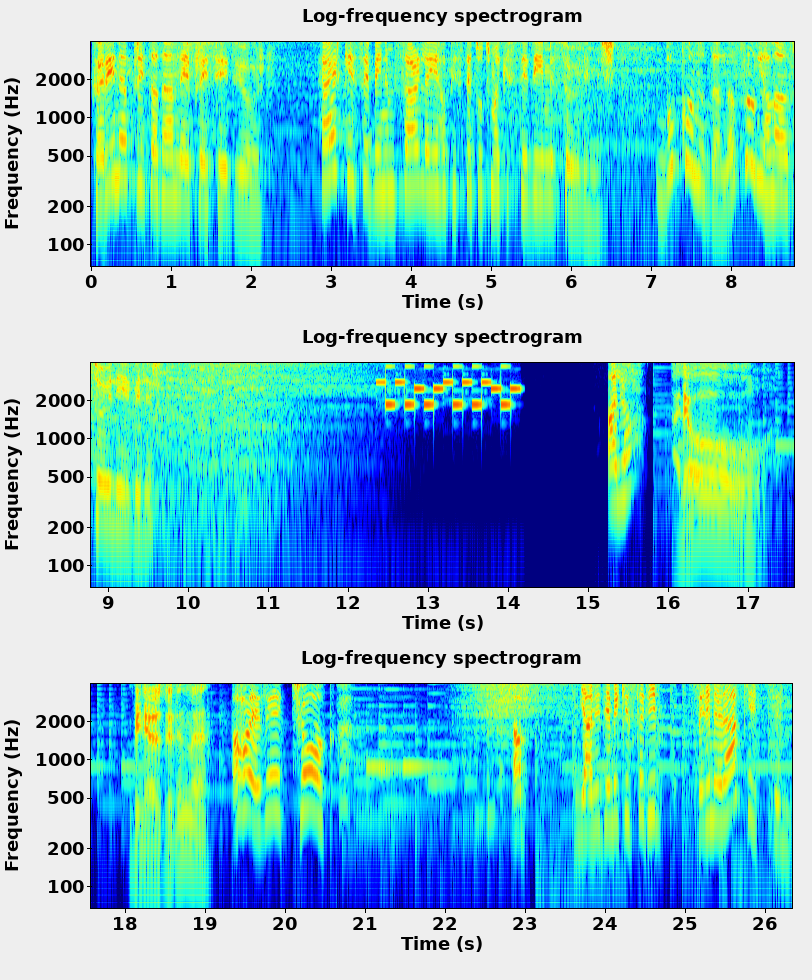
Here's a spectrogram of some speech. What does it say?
Karina Prita'dan nefret ediyor. Herkese benim Sarla'yı hapiste tutmak istediğimi söylemiş. Bu konuda nasıl yalan söyleyebilir? Alo? Alo. Beni özledin mi? Aha evet çok. Ab, yani demek istediğim seni merak ettim.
